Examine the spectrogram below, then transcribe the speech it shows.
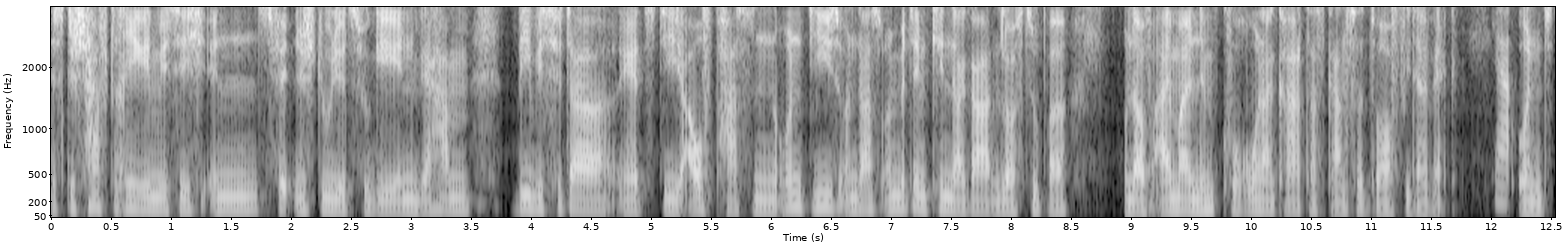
es geschafft, regelmäßig ins Fitnessstudio zu gehen. Wir haben Babysitter jetzt, die aufpassen und dies und das und mit dem Kindergarten läuft super. Und auf einmal nimmt Corona gerade das ganze Dorf wieder weg. Ja. Und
